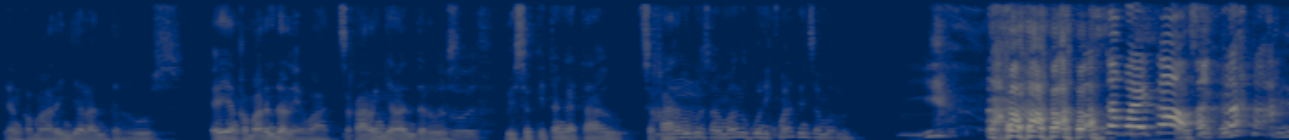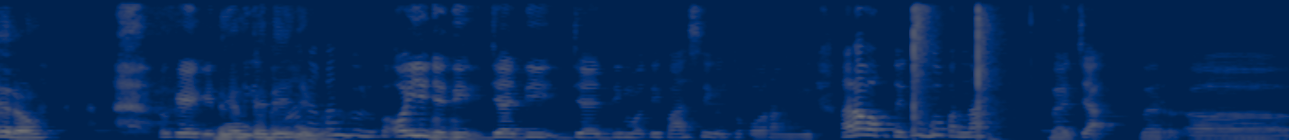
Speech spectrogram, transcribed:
Yang kemarin jalan terus. eh yang kemarin udah lewat sekarang Hmm, jalan terus terus besok kita nggak tahu sekarang Hmm. gue sama lu gue nikmatin sama lu iya masa Eko kan? iya dong oke gitu. Dengan PD-nya kan gue lupa. Oh iya jadi jadi jadi motivasi untuk orang ini. Karena waktu itu gue pernah baca ber eh,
